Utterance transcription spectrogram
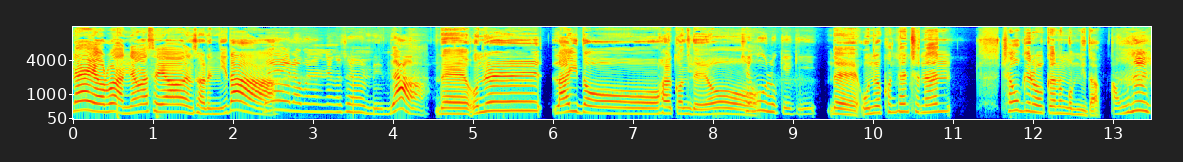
네, 여러분 안녕하세요. 은설입니다. 네, 여러분 안녕하세요. 입니다. 네, 오늘 라이더 할 건데요. 최고로 깨기. 네, 오늘 컨텐츠는 최고 기록을 깨는 겁니다. 아 오늘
